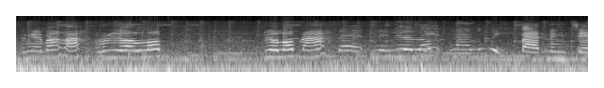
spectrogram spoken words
เป็นไงบ้างคะ เรือลบ เรือลบนะ แปดในเรือลบนาลูกเบศร817ใช่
